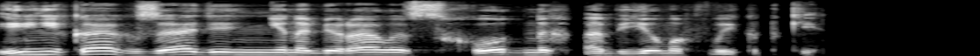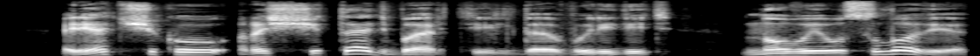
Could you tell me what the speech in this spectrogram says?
и никак за день не набиралось сходных объемов выкопки. Рядчику рассчитать бы артель, да вырядить новые условия,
